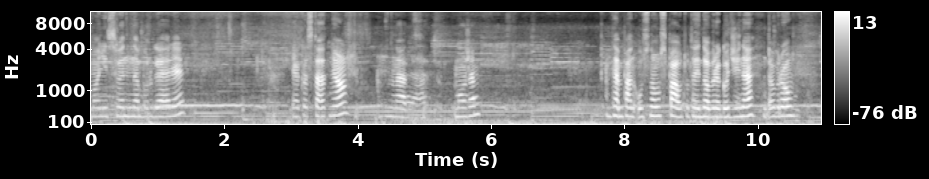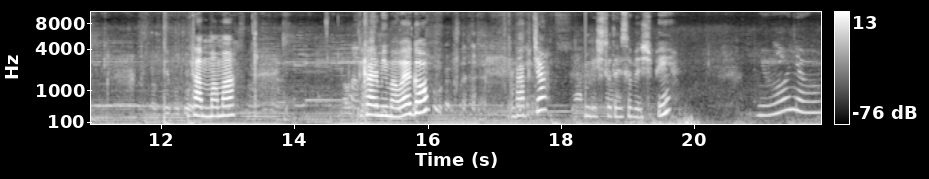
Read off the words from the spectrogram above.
Moni słynne burgery. Jak ostatnio nad morzem. Ten pan usnął, spał tutaj dobre godzinę, dobrą. Tam mama karmi małego. Babcia. Byś tutaj sobie śpi. Niuniu.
